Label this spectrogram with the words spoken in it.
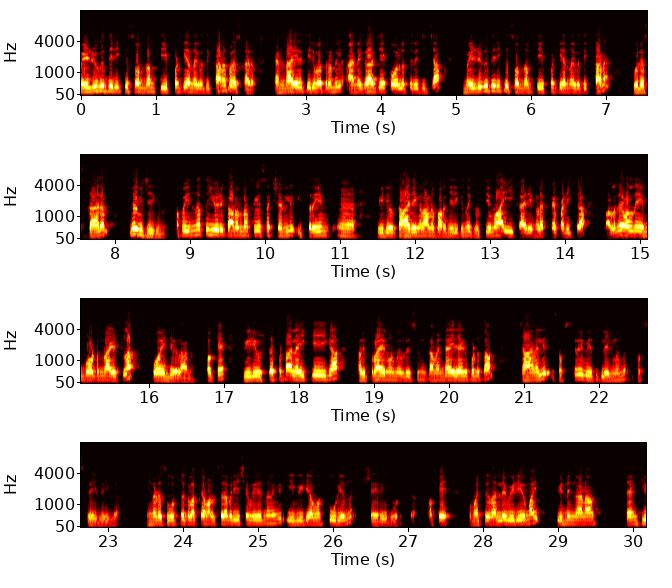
മെഴുകുതിരിക്ക് സ്വന്തം തീപ്പട്ടി എന്ന കൃതിക്കാണ് പുരസ്കാരം. രണ്ടായിരത്തി ഇരുപത്തിരണ്ടിൽ അനഗാജെ കോലത്ത് രചിച്ച മെഴുകുതിരിക്ക് സ്വന്തം തീപ്പട്ടി എന്ന കൃതിക്കാണ് പുരസ്കാരം. ലഭിച്ചിരിക്കുന്നത് അപ്പൊ ഇന്നത്തെ ഈ ഒരു കറണ്ട് അഫയേഴ്സ് സെക്ഷനിൽ ഇത്രയും വീഡിയോ കാര്യങ്ങളാണ് പറഞ്ഞിരിക്കുന്നത്. കൃത്യമായി ഈ കാര്യങ്ങളൊക്കെ പഠിക്കുക. വളരെ വളരെ ഇമ്പോർട്ടന്റ് ആയിട്ടുള്ള പോയിന്റുകളാണ്. ഓക്കെ? വീഡിയോ ഇഷ്ടപ്പെട്ടാൽ ലൈക്ക് ചെയ്യുക. അഭിപ്രായങ്ങളും നിർദ്ദേശങ്ങളും കമന്റായി രേഖപ്പെടുത്താം. ചാനൽ സബ്സ്ക്രൈബ് ചെയ്തിട്ടില്ലെങ്കിൽ ഒന്ന് സബ്സ്ക്രൈബ് ചെയ്യുക. നിങ്ങളുടെ സുഹൃത്തുക്കളൊക്കെ മത്സര പരീക്ഷകൾ എഴുതുന്നുണ്ടെങ്കിൽ ഈ വീഡിയോ അവർക്ക് കൂടി ഒന്ന് ഷെയർ ചെയ്ത് കൊടുക്കുക. ഓക്കെ? അപ്പോൾ മറ്റൊരു നല്ല വീഡിയോയുമായി വീണ്ടും കാണാം. താങ്ക്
